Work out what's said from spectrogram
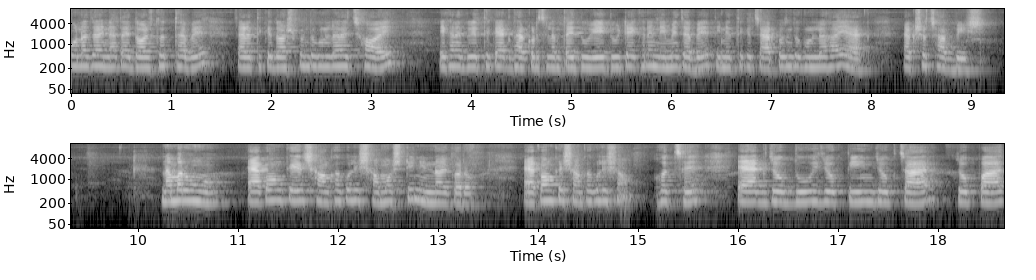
গোনা যায় না, তাই দশ ধরতে হবে। চারের থেকে দশ পর্যন্ত গুনলে হয় ছয়। এখানে দুইয়ের থেকে এক ধার করেছিলাম, তাই দুই। এই দুইটা এখানে নেমে যাবে। তিনের থেকে চার পর্যন্ত গুনলে হয় এক, একশো ছাব্বিশ। নাম্বার উঙো এক অঙ্কের সংখ্যাগুলির সমষ্টি নির্ণয় করো। এক অঙ্কের সংখ্যাগুলি হচ্ছে এক যোগ দুই যোগ তিন যোগ চার যোগ পাঁচ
